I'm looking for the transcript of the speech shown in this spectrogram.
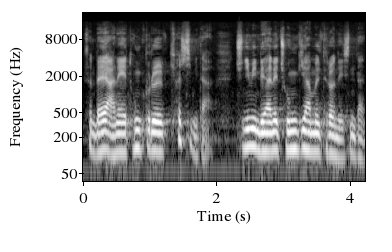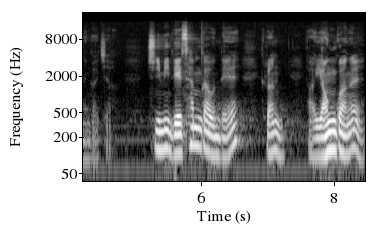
그래서 내 안에 동불을 켜십니다. 주님이 내 안에 존귀함을 드러내신다는 거죠. 주님이 내 삶 가운데 그런 어, 영광을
